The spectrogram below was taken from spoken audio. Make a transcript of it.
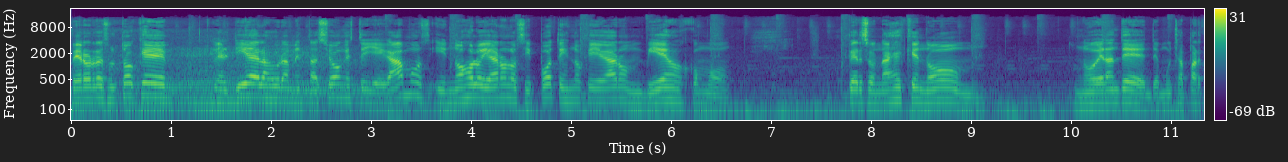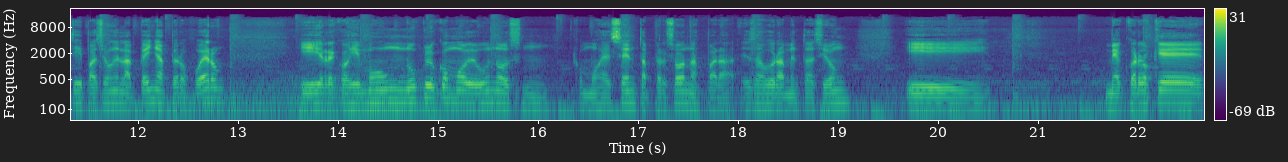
Pero resultó que el día de la juramentación este, llegamos y no solo llegaron los cipotes, sino que llegaron viejos como personajes que no no eran de, mucha participación en la peña, pero fueron. Y recogimos un núcleo como de unos mm, como 60 personas para esa juramentación. Y me acuerdo que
